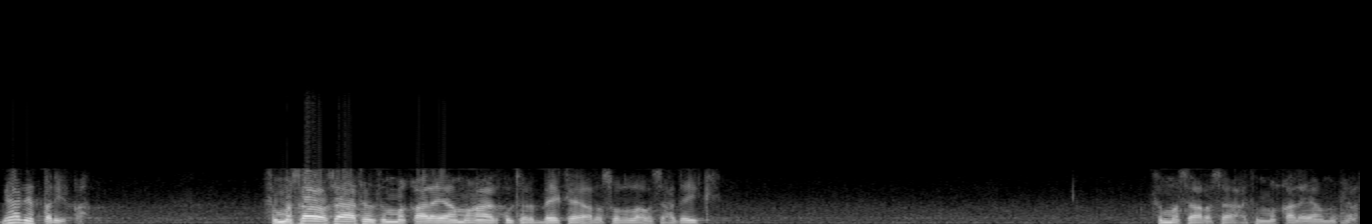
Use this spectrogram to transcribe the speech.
بهذه الطريقة. ثم سار ساعة ثم قال يا معاذ قلت لبيك يا رسول الله وسعديك. ثم سار ساعة ثم قال يا معاذ.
